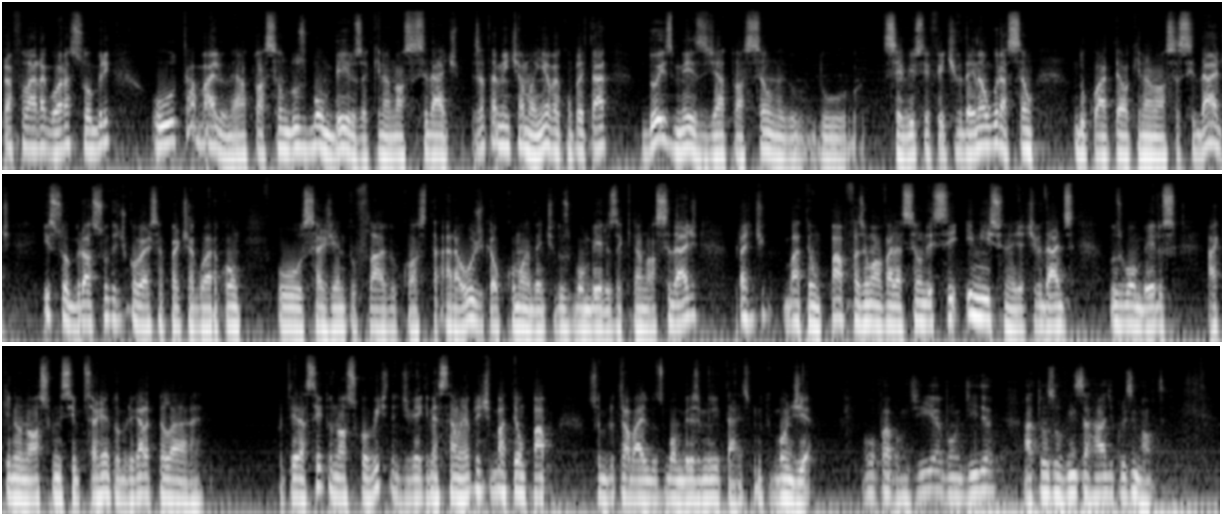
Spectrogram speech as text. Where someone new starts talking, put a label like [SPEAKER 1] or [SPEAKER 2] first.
[SPEAKER 1] para falar agora sobre o trabalho, né, a atuação dos bombeiros aqui na nossa cidade. Exatamente amanhã vai completar dois meses de atuação né, do, do, serviço efetivo da inauguração do quartel aqui na nossa cidade. E sobre o assunto, a gente conversa a partir agora com o sargento Flávio Costa Araújo, que é o comandante dos bombeiros aqui na nossa cidade, para a gente bater um papo, fazer uma avaliação desse início né, de atividades dos bombeiros aqui no nosso município. Sargento, obrigado pela por ter aceito o nosso convite né, de vir aqui nessa manhã para a gente bater um papo sobre o trabalho dos bombeiros militares. Muito bom dia.
[SPEAKER 2] Opa, bom dia, bom dia a todos os ouvintes da Rádio Cruz e Malta.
